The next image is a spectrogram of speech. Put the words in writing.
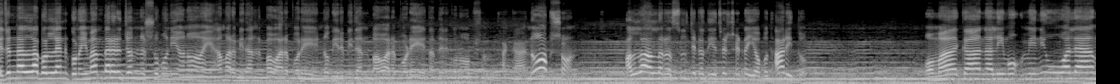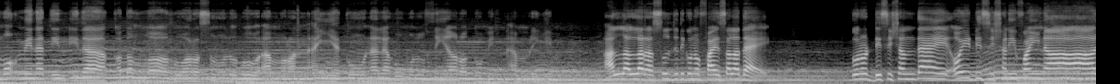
এজন্য আল্লাহ বললেন, কোন ইমানদারের জন্য শোভনীয় নয়। আমার বিধান পাওয়ার পরে, নবীর বিধান পাওয়ার পরে তাদের কোনো অপশন থাকা নো অপশন আল্লাহ আল্লাহ রাসূল যেটা দিয়েছে সেটাই অবধারিত। وما كان لمؤمن ولا مؤمنة إذا قضى الله ورسوله أمرا أن يكون لهم الخيرة من أمرهم আল্লাহ আল্লাহ রাসূল যদি কোনো ফয়সালা দেয় কোনো ডিসিশন দেয় ওই ডিসিশনই ফাইনাল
